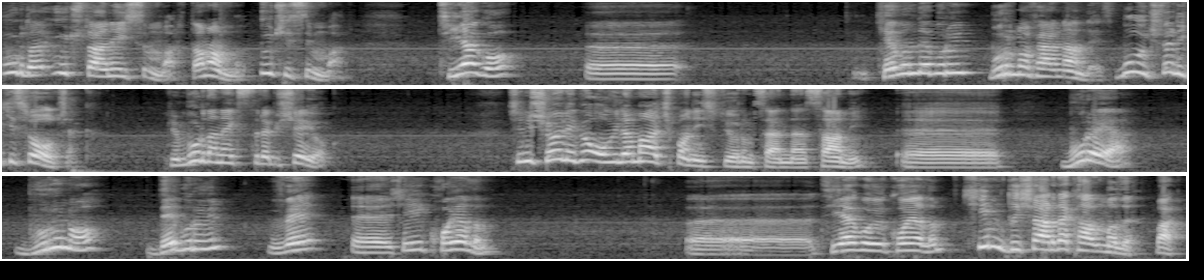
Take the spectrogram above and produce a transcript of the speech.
burada üç tane isim var. Tamam mı? Üç isim var. Thiago eee Kevin De Bruyne, Bruno Fernandes. Bu üçten ikisi olacak. Şimdi buradan ekstra bir şey yok. Şimdi şöyle bir oylama açmanı istiyorum senden Sami. Ee, buraya Bruno, De Bruyne ve e, şeyi koyalım. Ee, Thiago'yu koyalım. Kim dışarıda kalmalı? Bak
